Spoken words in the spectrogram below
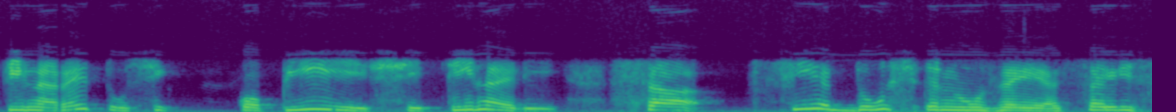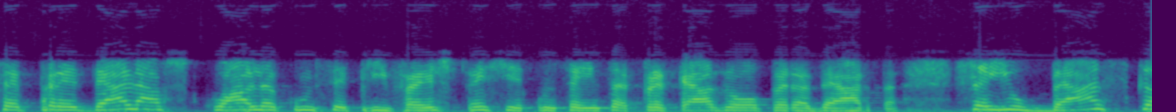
Tineretul și copiii și tinerii să fie duși în muzee, să li se predea la școală cum se privește și cum se interpretează o operă de artă, să iubească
